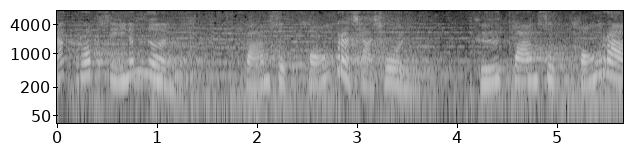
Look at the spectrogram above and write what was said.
นักรบสีน้ำเงิน ความสุขของประชาชน คือความสุขของเรา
